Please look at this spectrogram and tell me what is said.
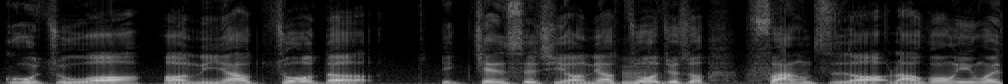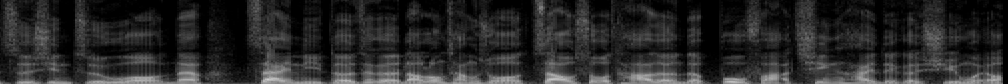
雇主哦哦你要做的。一件事情哦，你要做就是说防止哦，老公因为执行职务哦，那在你的这个劳动场所遭受他人的不法侵害的一个行为哦，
